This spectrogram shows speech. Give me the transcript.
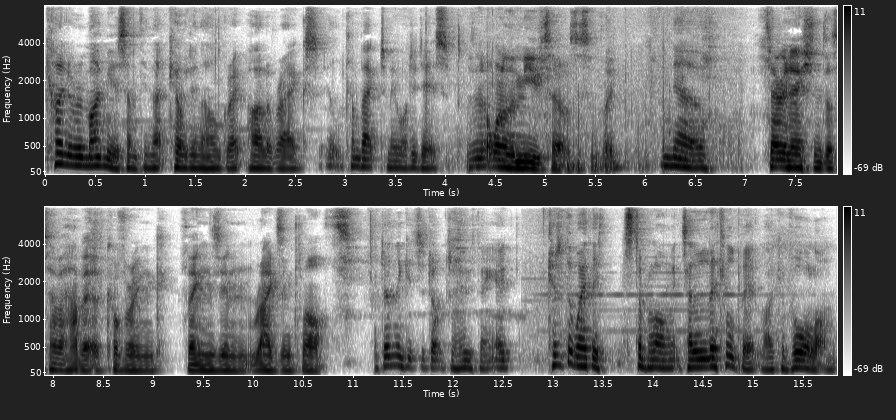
kind of remind me of something that covered in the whole great pile of rags. It'll come back to me what it is. Isn't it one of the mutos or something? No, Terry Nation does have a habit of covering things in rags and cloths. I don't think it's a Doctor Who thing. Because of the way they stumble along, it's a little bit like a Vorlon,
